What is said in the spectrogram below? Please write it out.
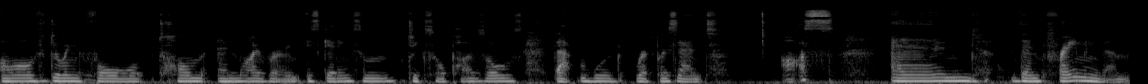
of doing for Tom and my room is getting some jigsaw puzzles that would represent us and then framing them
